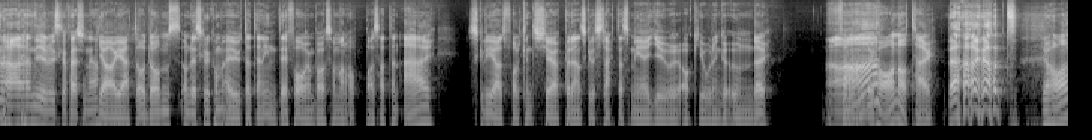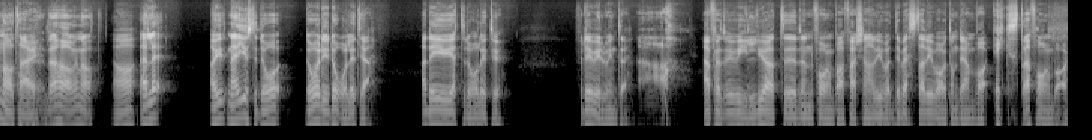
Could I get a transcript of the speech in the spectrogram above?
ja, den djuriska färsen ja. gör ju att och de, om det skulle komma ut att den inte är formbar som man hoppas att den är, skulle göra att folk inte köper den, skulle slaktas mer djur och jorden går under. Fan, du har något här. Där har något. Du har något här. Där har vi något. Ja, eller... Ja, nej, just det. Då, då är det ju dåligt, ja. Ja, det är ju jättedåligt ju. För det vill vi inte. Ja, för att vi vill ju att eh, den formbara färsen, hade ju, det bästa hade ju varit om den var extra formbar.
